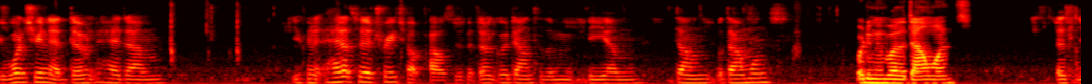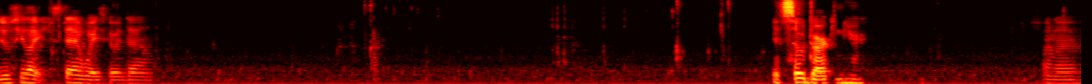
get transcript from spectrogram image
You once you're in there, don't head um. You can head up to the treetop houses, but don't go down to the the um down the down ones. What do you mean by the down ones? There's, you'll see like stairways going down. It's so dark in here. I know.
